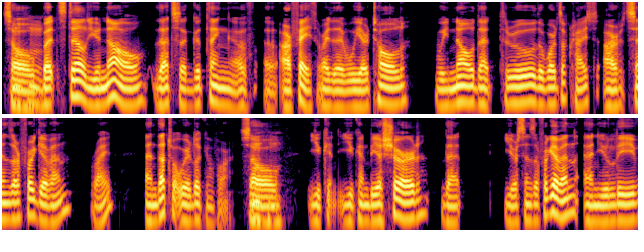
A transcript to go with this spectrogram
So, Mhm. but still, you know, that's a good thing of uh, our faith, right? That we are told, we know that through the words of Christ, our sins are forgiven, right? And that's what we're looking for. So Mhm. you can you can be assured that your sins are forgiven, and you leave.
